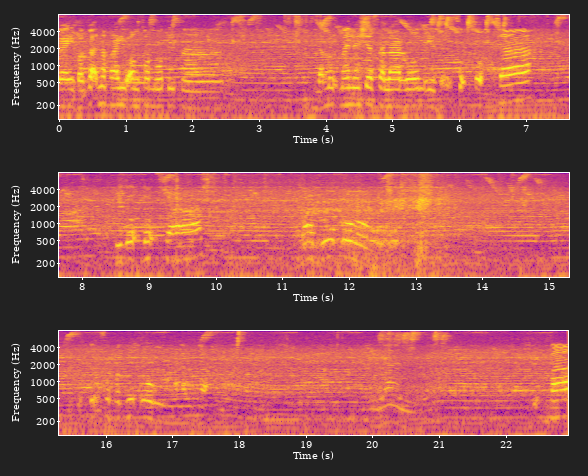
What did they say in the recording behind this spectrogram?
Kay baga na kayo ang kamuti tops. Dami man siya sa laron, idukdok siya. Idukdok siya. Bagoong. Idukdok sa bagoong, malangga. Ayan. Diba?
